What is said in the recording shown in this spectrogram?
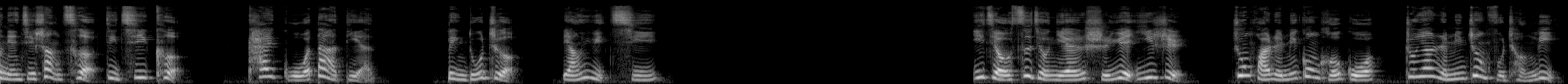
年级上册第七课《开国大典》，领读者梁雨琪。一九四九年十月一日，中华人民共和国中央人民政府成立，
